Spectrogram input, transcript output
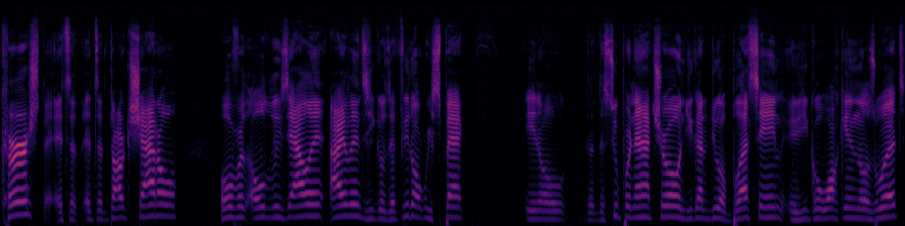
cursed. It's a it's a dark shadow over all these isla- islands. He goes, if you don't respect, you know, the, the supernatural, and you got to do a blessing, and you go walking in those woods.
